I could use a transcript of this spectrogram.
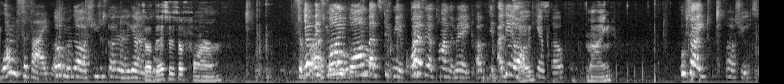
Lone Survivor. Oh my gosh, you just got in again. So this is a farm. Yep, it's my farm. That took me quite a bit of time to make. I did, I did it all off camera though. Mine. Oops, sorry. Oh shoot.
